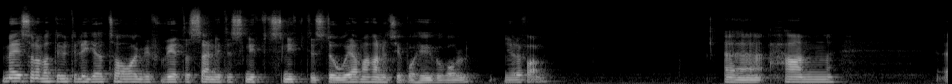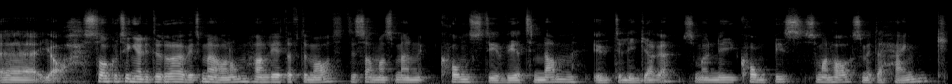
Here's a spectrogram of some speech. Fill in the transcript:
Mason har varit uteliggare ett tag, vi får veta sen lite snyft snyft historia, men han är typ på huvudroll i alla fall. Uh, han, uh, ja, saker och ting är lite rövigt med honom. Han letar efter mat tillsammans med en konstig Vietnam-uteliggare som är en ny kompis som han har, som heter Hank.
